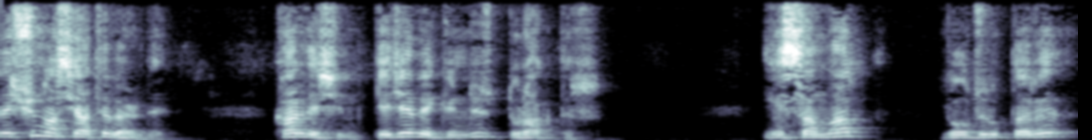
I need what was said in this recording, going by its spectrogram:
Ve şu nasihati verdi. Kardeşim gece ve gündüz duraktır. İnsanlar yolculukları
